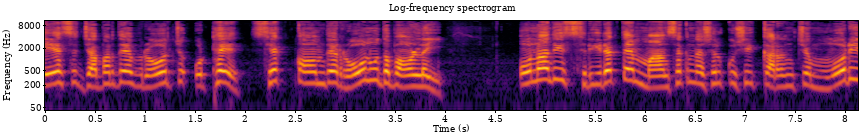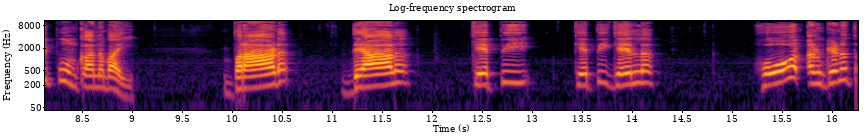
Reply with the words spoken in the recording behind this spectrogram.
ਇਸ ਜ਼ਬਰ ਦੇ ਵਿਰੋਧ ਚ ਉੱਠੇ ਸਿੱਖ ਕੌਮ ਦੇ ਰੋਹ ਨੂੰ ਦਬਾਉਣ ਲਈ। ਉਹਨਾਂ ਦੀ ਸਰੀਰਕ ਤੇ ਮਾਨਸਿਕ ਨਸਲਕੁਸ਼ੀ ਕਰਨ ਚ ਮੋਹਰੀ ਭੂਮਿਕਾ ਨਿਭਾਈ। Brar, Dayal, K P K P Gill ਹੋਰ ਅਣਗਿਣਤ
